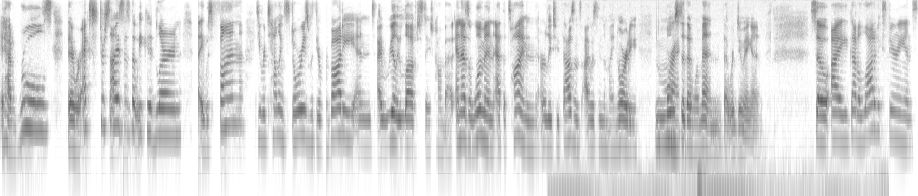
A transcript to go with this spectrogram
it had rules, there were exercises that we could learn. It was fun. You were telling stories with your body, and I really loved stage combat. And as a woman at the time in the early 2000s, I was in the minority. Most right. of them were men that were doing it. So I got a lot of experience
